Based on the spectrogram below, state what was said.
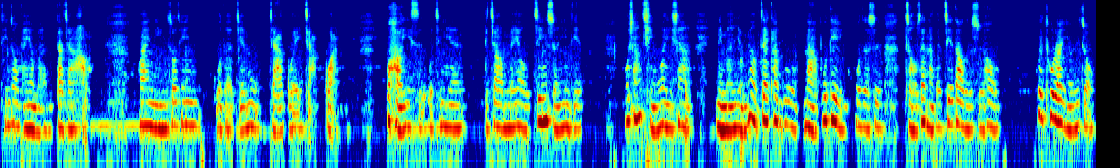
听众朋友们，大家好，欢迎您收听我的节目《假鬼假怪》。不好意思，我今天比较没有精神一点。我想请问一下，你们有没有在看过哪部电影，或者是走在哪个街道的时候，会突然有一种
